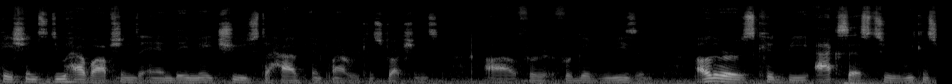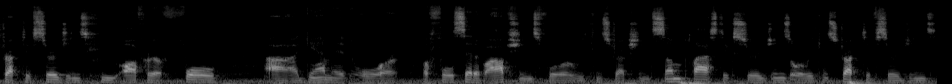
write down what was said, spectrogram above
Patients do have options and they may choose to have implant reconstructions uh, for, for good reason. Others could be access to reconstructive surgeons who offer a full uh, gamut or a full set of options for reconstruction. Some plastic surgeons or reconstructive surgeons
